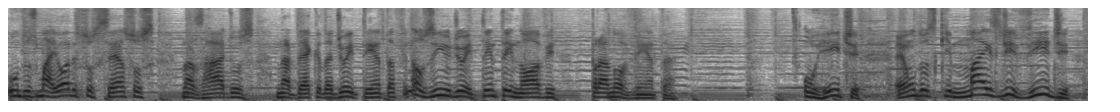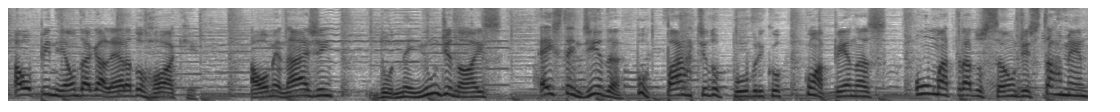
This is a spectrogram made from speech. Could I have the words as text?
Um dos maiores sucessos nas rádios na década de 80, finalzinho de 89 para 90. O hit é um dos que mais divide a opinião da galera do rock. A homenagem do Nenhum de Nós é estendida por parte do público com apenas uma tradução de Starman,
